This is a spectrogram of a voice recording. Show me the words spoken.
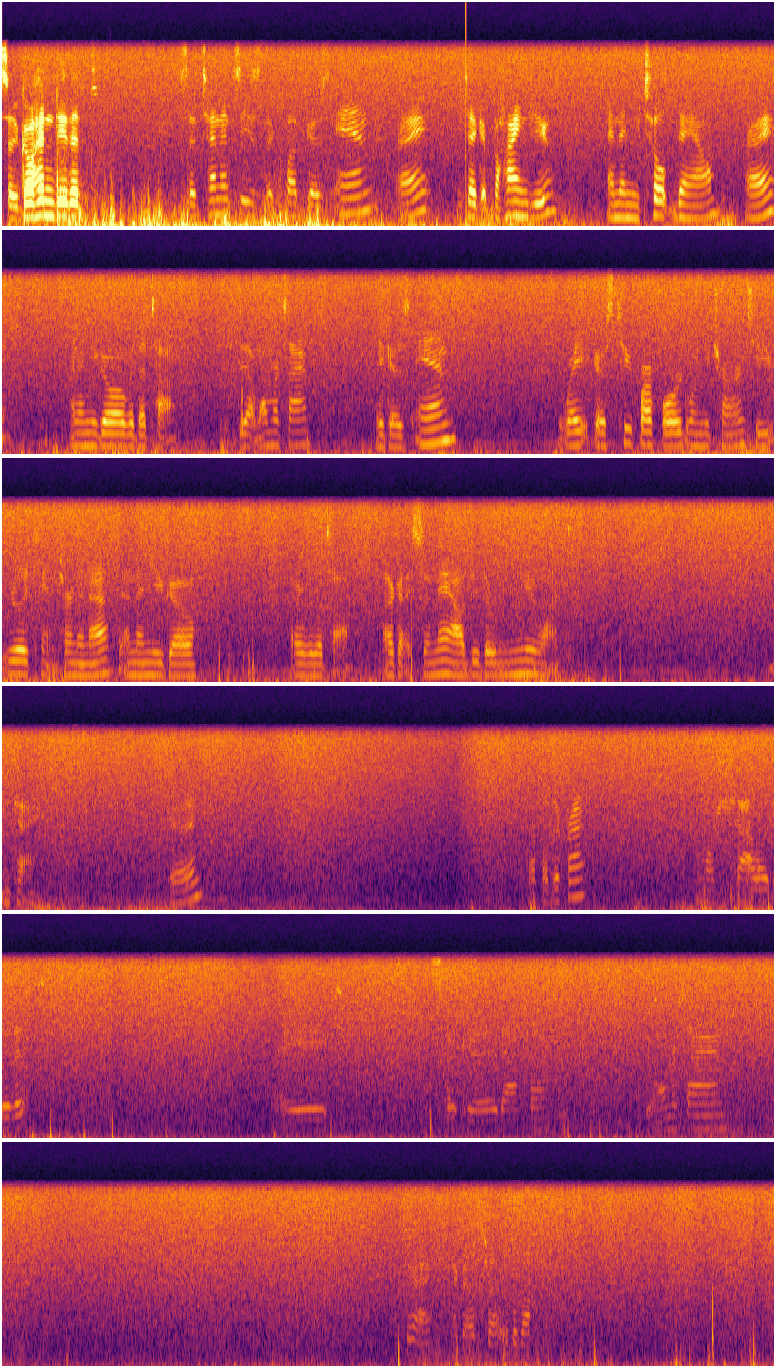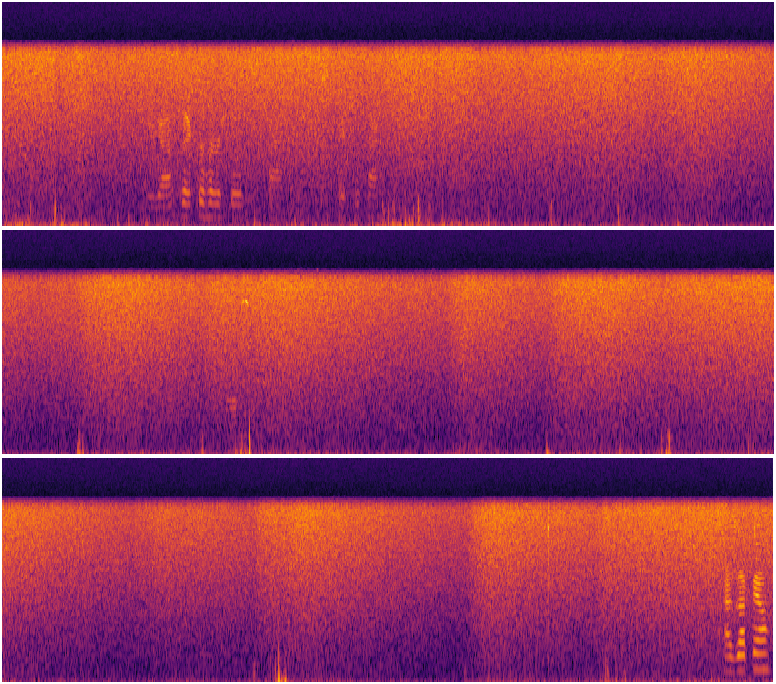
So go ahead and do the, so tendencies, the club goes in, right? You take it behind you, and then you tilt down, right? And then you go over the top. Do that one more time. It goes in, the weight goes too far forward when you turn, so you really can't turn enough, and then you go over the top. Okay, so now do the new one. Okay. Good. Couple different. More shallow divot. Great. That's so good, Alpha. Do it one more time. That's alright. Okay, let's try it with the ball. You gotta take rehearsals. Fine. Just take your time. Awesome. Feel?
